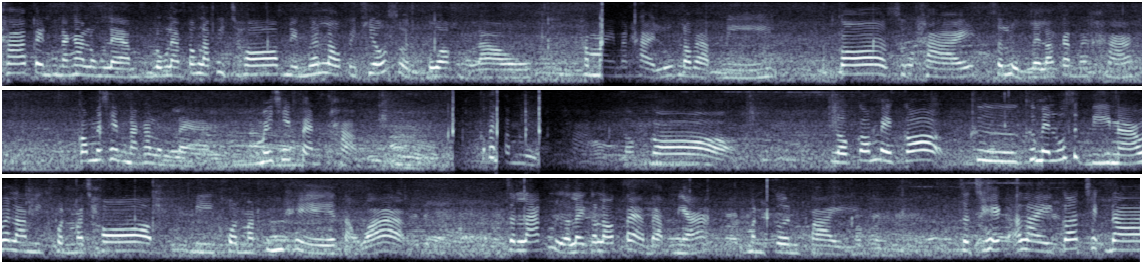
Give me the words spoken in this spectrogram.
ถ้าเป็นพนักงานโรงแรมโรงแรมต้องรับผิดชอบ ในเมื่อเราไปเที่ยวส่วนตัวของเราทำไมมาถ่ายรูปเราแบบนี้ ก็สุดท้ายสรุปเลยแล้วกันนะคะ ก็ไม่ใช่พนักงานโรงแรม ไม่ใช่แฟนคลับ ก็เป็นตำรวจค่ะ แล้วก็ แล้วก็เมย์ก็คือคือเมย์รู้สึกดีนะ เวลามีคนมาชอบ มีคนมาทุ่มเท แต่ว่าจะรักหรืออะไรก็แล้วแต่แบบเนี้ยมันเกินไป จะเช็คอะไรก็เช็คได้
